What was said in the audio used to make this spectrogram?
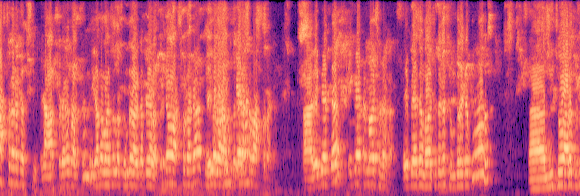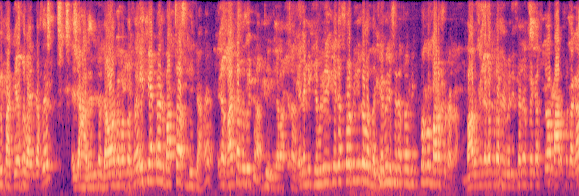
আটশো টাকা যাচ্ছে। এটা টাকা পাচ্ছেন এখানে মাসাল্লাহ সুন্দর একটা পেয়ার আছে। আটশো টাকা এগুলো 800 টাকা। সব আর এই পেয়ারটা? এই পেয়ারটা নয়শো টাকা। এই পেয়ারটা নয়শো টাকা সুন্দর একটা পেয়ার। নিচেও আরও কিছু পাখি আছে বাড়ির কাছে। এই যে হাড়ের ভিতর যাওয়া আসা করতে আছে এই পেয়ারটার বাচ্চা আছে দুইটা হ্যাঁ? এটা বাচ্চা আছে দুইটা? জি দুইটা বাচ্চা এটা কি ফ্যামিলি প্যাকেজ সহ বিক্রি করবেন নাকি? ফ্যামিলি সেটা সব বিক্রি করব বারোশো টাকা। বারোশো টাকা পুরো ফ্যামিলি সেটের প্যাকেজটা বারোশো টাকা।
